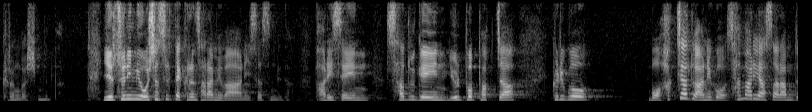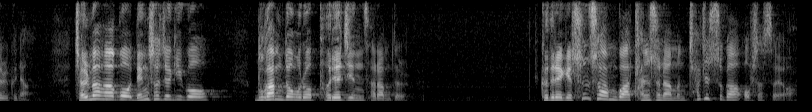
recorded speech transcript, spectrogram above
그런 것입니다. 예수님이 오셨을 때 그런 사람이 많이 있었습니다. 바리새인, 사두개인, 율법학자 그리고 뭐 학자도 아니고 사마리아 사람들 그냥 절망하고 냉소적이고 무감동으로 버려진 사람들 그들에게 순수함과 단순함은 찾을 수가 없었어요.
